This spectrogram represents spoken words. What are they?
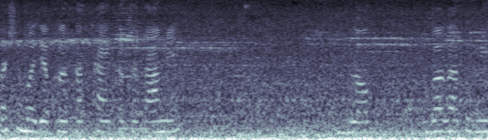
कशी मजा करतात काय करतात आम्ही. ब्लॉग बघा तुम्ही.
